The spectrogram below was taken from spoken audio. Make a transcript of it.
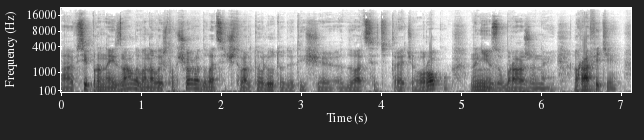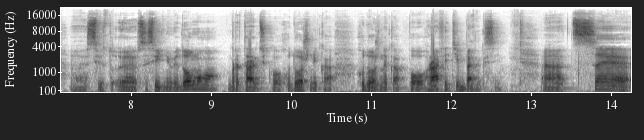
Е, Всі про неї знали. Вона вийшла вчора, 24 лютого 2023 року. На ній зображений графіті е, е, всесвітньо відомого британського художника, художника по графіті Бенксі. Це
